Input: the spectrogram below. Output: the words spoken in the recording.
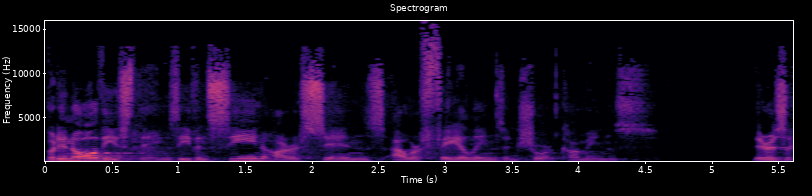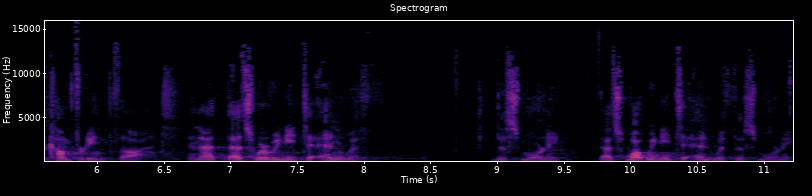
But in all these things, even seeing our sins, our failings, and shortcomings, there is a comforting thought. And that, that's where we need to end with this morning. That's what we need to end with this morning.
